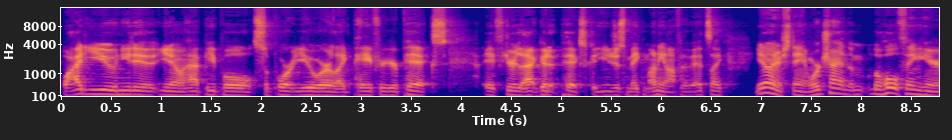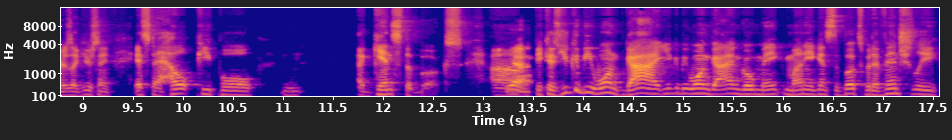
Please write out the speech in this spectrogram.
why do you need to you know have people support you or like pay for your picks if you're that good at picks? Could you just make money off of it? It's like you don't understand. We're trying the, the whole thing here is like you're saying it's to help people against the books. Um, yeah. Because you could be one guy, you could be one guy and go make money against the books, but eventually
